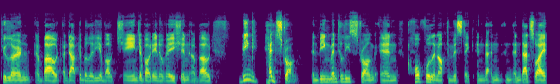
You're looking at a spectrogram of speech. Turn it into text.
to learn about adaptability, about change, about innovation, about being headstrong and being mentally strong and hopeful and optimistic. And that, and, and and that's why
